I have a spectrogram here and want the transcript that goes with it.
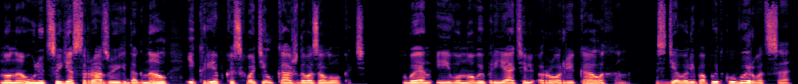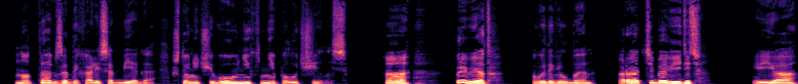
но на улице я сразу их догнал и крепко схватил каждого за локоть. Бен и его новый приятель Рори Калахан сделали попытку вырваться, но так задыхались от бега, что ничего у них не получилось. «А, привет», — выдавил Бен. «Рад тебя видеть». «И я»,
